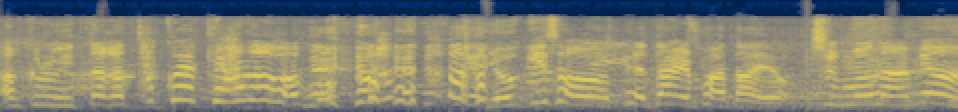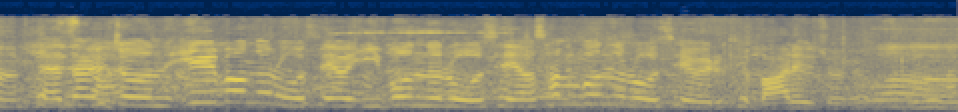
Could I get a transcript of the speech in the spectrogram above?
아, 그럼 이따가 타코야키 하나만 먹고 여기서 배달 받아요. 주문하면 배달존 1번으로 오세요, 2번으로 오세요, 3번으로 오세요 이렇게 말해줘요. 와.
